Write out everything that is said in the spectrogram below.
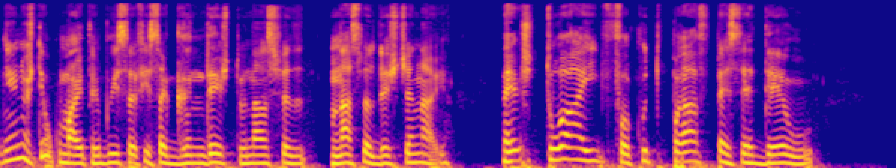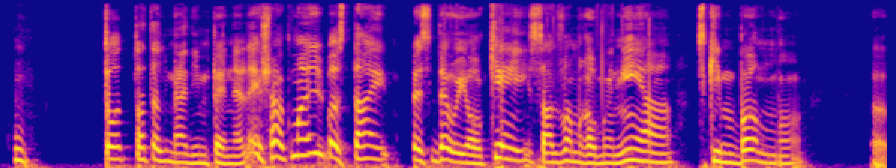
nici nu știu cum ar trebui să fii să gândești un astfel, un astfel de scenariu. Deci tu ai făcut praf PSD-ul cu tot, toată lumea din PNL și acum zici, bă, stai, PSD-ul e ok, salvăm România, schimbăm uh, uh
